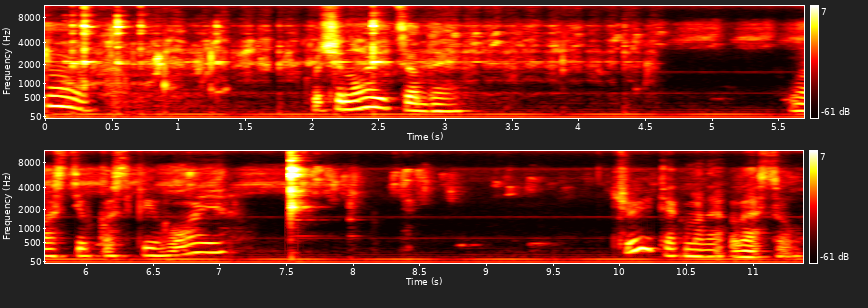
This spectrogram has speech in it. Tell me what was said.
Так. Починається день. Ластівка співає. Чуєте, як мене весело?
